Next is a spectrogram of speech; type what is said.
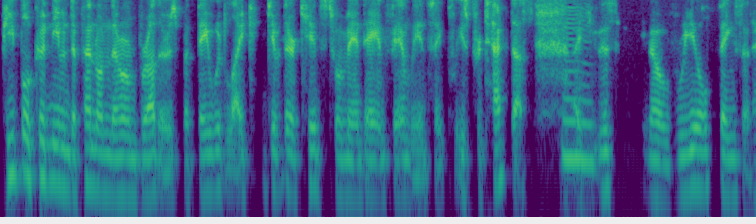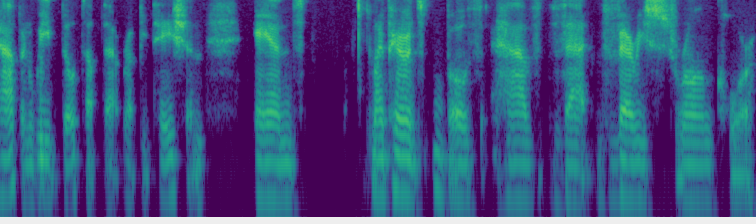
people couldn't even depend on their own brothers but they would like give their kids to a mandaean family and say please protect us Mm. like this you know real things that happened we built up that reputation and my parents both have that very strong core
